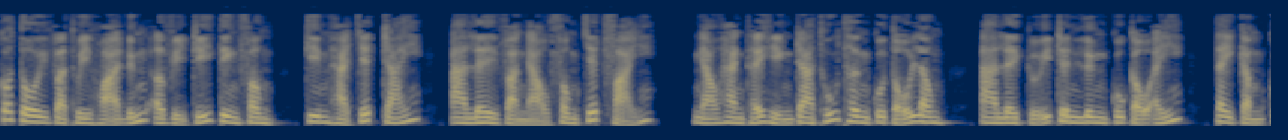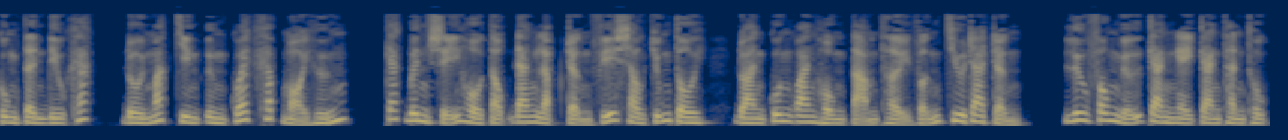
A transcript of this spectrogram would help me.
có tôi và Thùy Họa đứng ở vị trí tiên phong, Kim Hà chết trái, A Lê và Ngạo Phong chết phải. Ngạo Hàng thể hiện ra thú thân của Tổ Long, A Lê cưỡi trên lưng của cậu ấy, tay cầm cung tên điêu khắc, đôi mắt chim ưng quét khắp mọi hướng. Các binh sĩ hồ tộc đang lập trận phía sau chúng tôi, đoàn quân oan hồn tạm thời vẫn chưa ra trận. Lưu Phong Ngữ càng ngày càng thành thục,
